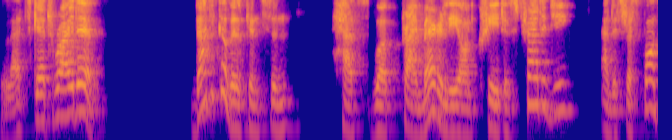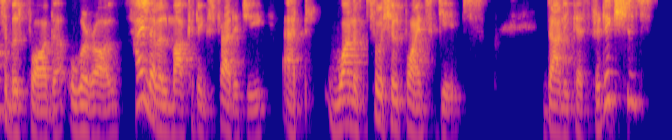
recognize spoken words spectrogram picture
Let's get right in. Danika Wilkinson has worked primarily on creative strategy and is responsible for the overall high level marketing strategy at one of SocialPoint's games. Danika's predictions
